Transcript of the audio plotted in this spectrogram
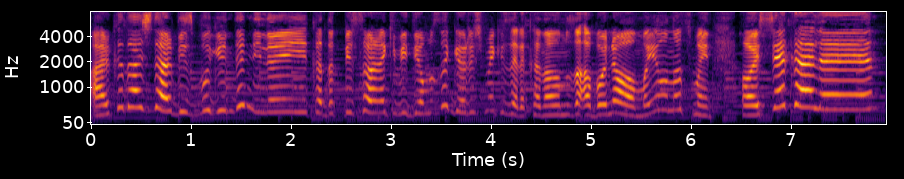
Arkadaşlar biz bugün de Nilo'yu yıkadık. Bir sonraki videomuzda görüşmek üzere. Kanalımıza abone olmayı unutmayın. Hoşçakalın.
